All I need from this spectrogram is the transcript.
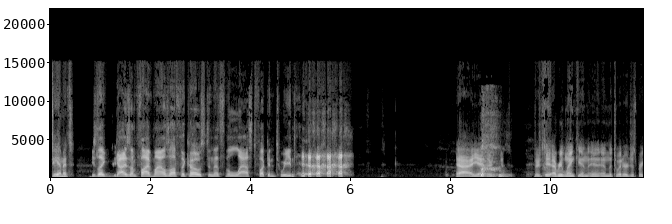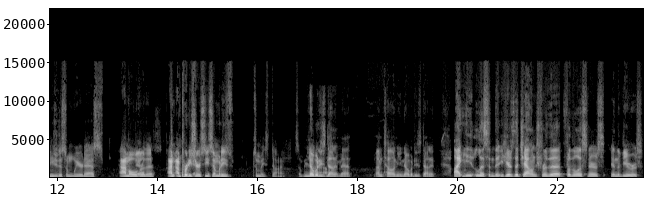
damn it! He's like, guys, I'm five miles off the coast, and that's the last fucking tweet. Uh, yeah, there's, just- there's every link in, in in the Twitter just brings you to some weird ass. I'm over Yeah. this. I'm I'm pretty sure. See, somebody's somebody's done it. Somebody's nobody's done done it, Matt. I'm telling you, nobody's done it. I y- listen. th- here's the challenge for the for the listeners and the viewers.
